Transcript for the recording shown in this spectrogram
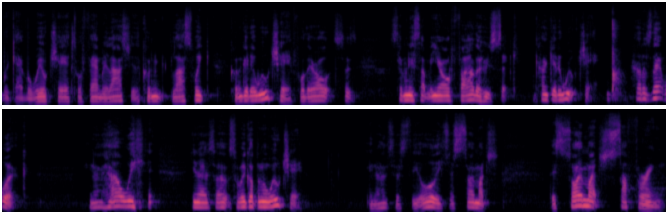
we gave a wheelchair to a family last year. They couldn't last week. Couldn't get a wheelchair for their old seventy-something-year-old father who's sick. Can't get a wheelchair. How does that work? You know, how we, you know, so, so we got them a wheelchair. You know, it's just the, all, it's just so much, there's so much suffering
